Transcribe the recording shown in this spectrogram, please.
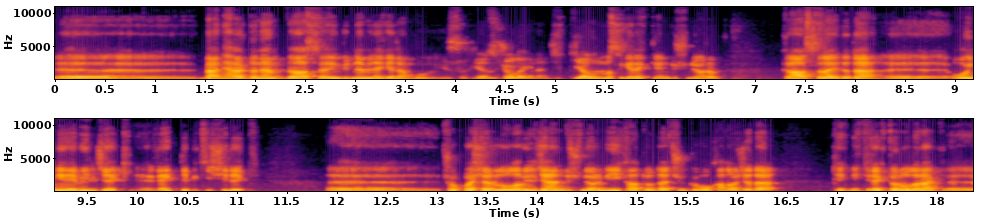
Ee, ben her dönem Galatasaray'ın gündemine gelen bu Yusuf Yazıcı olayının ciddiye alınması gerektiğini düşünüyorum. Galatasaray'da da e, oynayabilecek, e, renkli bir kişilik, e, çok başarılı olabileceğini düşünüyorum iyi kadroda. Çünkü Okan Hoca da teknik direktör olarak e,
